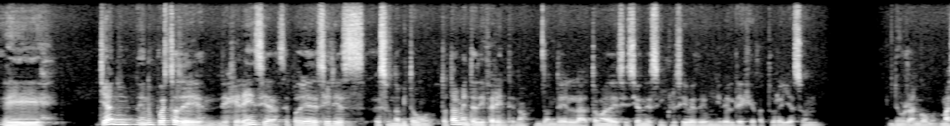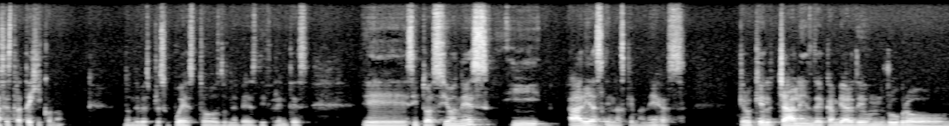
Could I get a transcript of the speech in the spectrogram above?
Eh, ya en un, puesto de, gerencia, se podría decir, es, es un ámbito totalmente diferente, ¿no? Donde la toma de decisiones, inclusive de un nivel de jefatura, ya son de un rango más estratégico, ¿no? donde ves presupuestos, donde ves diferentes eh, situaciones y áreas en las que manejas. Creo que el challenge de cambiar de un rubro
